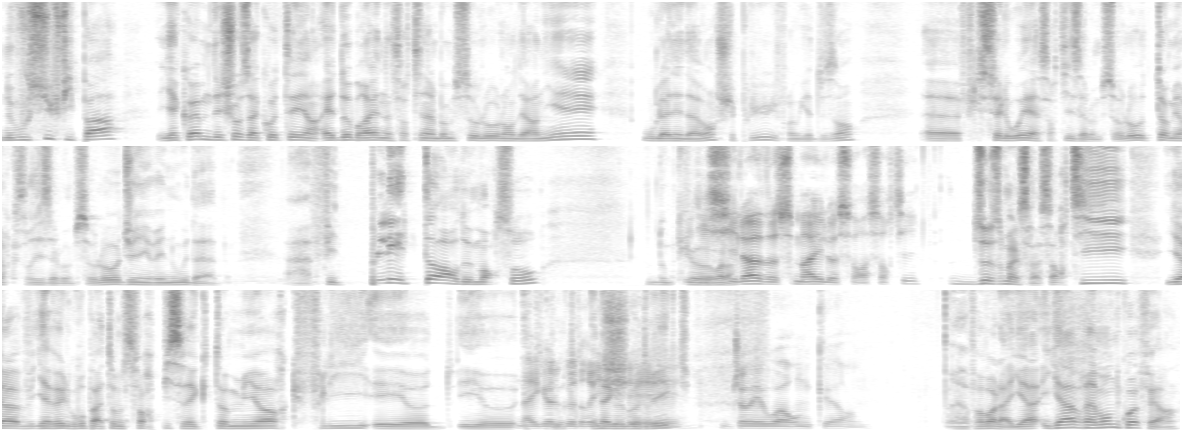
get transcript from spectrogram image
ne vous suffit pas, il y a quand même des choses à côté. hein. Ed O'Brien a sorti un album solo l'an dernier ou l'année d'avant, je sais plus, enfin il y a deux ans. Euh, Phil Selway a sorti des albums solo, Tom York a sorti des albums solo, Johnny Greenwood a, a fait pléthore de morceaux. Donc Et euh, D'ici voilà. là, The Smile sera sorti. The Smile sera sorti. Il y, a- il y avait le groupe Atoms for Peace avec Tom York, Flea et, euh, et, euh, et Nigel Godrich, Nigel et Godrich. Joey Waronker. Enfin voilà, il y a, y a vraiment de quoi faire. hein.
